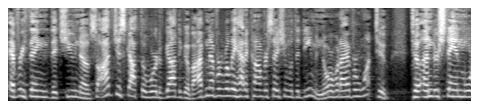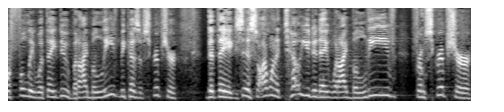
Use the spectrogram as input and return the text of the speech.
everything that you know. So I've just got the word of God to go by. I've never really had a conversation with a demon, nor would I ever want to, to understand more fully what they do. But I believe because of scripture that they exist. So I want to tell you today what I believe from scripture.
